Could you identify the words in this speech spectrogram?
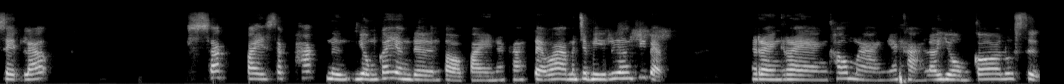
เสร็จแล้ว สักไปสักพักหนึ่งโยมก็ยังเดินต่อไปนะคะ แต่ว่ามันจะมีเรื่องที่แบบแรงๆเข้ามาเนี่ยค่ะ แล้วโยมก็รู้สึก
